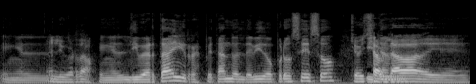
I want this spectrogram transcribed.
en el en libertad. en el libertad y respetando el debido proceso. Que hoy se hablaba de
